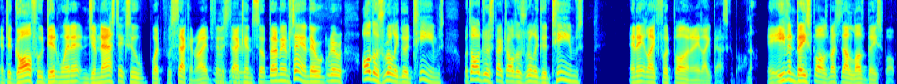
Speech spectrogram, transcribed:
And to golf, who did win it, and gymnastics, who what was second, right? Finished Mm-hmm. second. So, but I mean, I'm saying there were, there were all those really good teams. With all due respect to all those really good teams, it ain't like football and it ain't like basketball. No. Even baseball, as much as I love baseball,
